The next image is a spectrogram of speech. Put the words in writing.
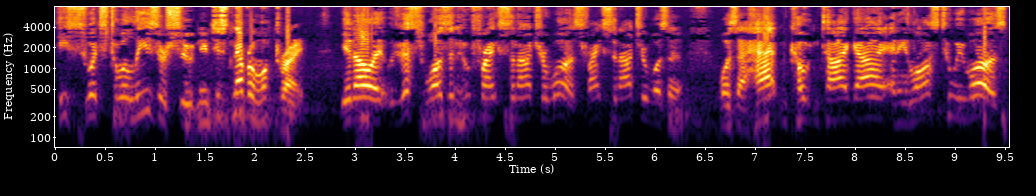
he switched to a leisure suit and he just never looked right. You know, it just wasn't who Frank Sinatra was. Frank Sinatra was a was a hat and coat and tie guy, and he lost who he was.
